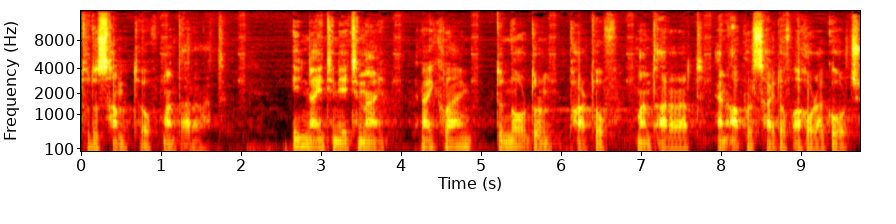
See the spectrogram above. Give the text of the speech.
to the summit of Mount Ararat. In 1989, and I climbed the northern part of Mount Ararat and upper side of Ahora Gorge.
